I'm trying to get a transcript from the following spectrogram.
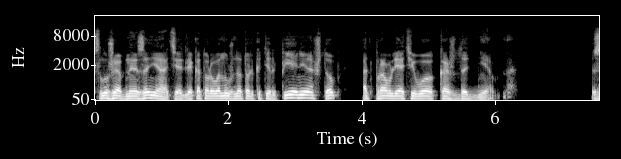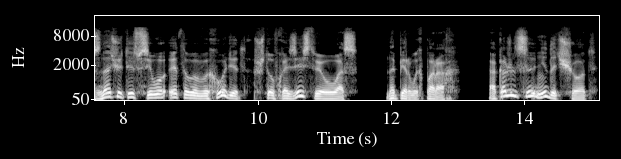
служебное занятие, для которого нужно только терпение, чтоб отправлять его каждодневно. Значит, из всего этого выходит, что в хозяйстве у вас на первых порах окажется недочет,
